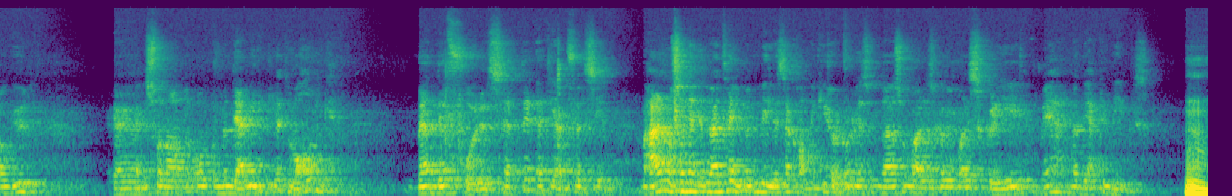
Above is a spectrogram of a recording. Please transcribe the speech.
av Gud. Eh, sånn at, og, men det er virkelig et valg. Men det forutsetter et gjenfødt. Men her er det også du er en trellbunden vilje, så jeg kan ikke gjøre noe. Liksom, det er som bare, skal vi bare skli med, men det er ikke bibelsk. Mm.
